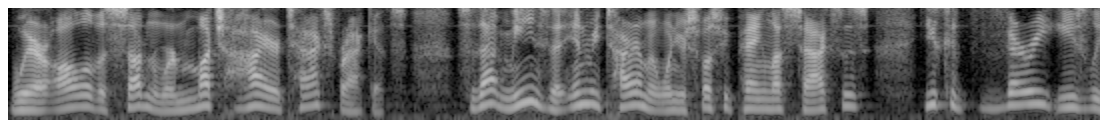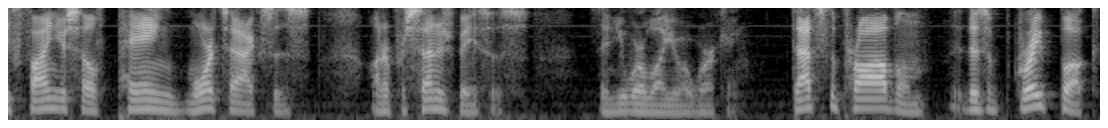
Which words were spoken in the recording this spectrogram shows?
where all of a sudden we're in much higher tax brackets. So that means that in retirement, when you're supposed to be paying less taxes, you could very easily find yourself paying more taxes on a percentage basis than you were while you were working. That's the problem. There's a great book.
